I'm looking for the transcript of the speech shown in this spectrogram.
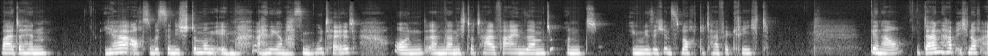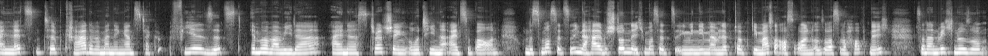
weiterhin ja auch so ein bisschen die Stimmung eben einigermaßen gut hält und ähm, dann nicht total vereinsamt und irgendwie sich ins Loch total verkriecht. Genau, dann habe ich noch einen letzten Tipp, gerade wenn man den ganzen Tag viel sitzt, immer mal wieder eine Stretching-Routine einzubauen. Und es muss jetzt nicht eine halbe Stunde, ich muss jetzt irgendwie neben meinem Laptop die Matte ausrollen oder sowas überhaupt nicht, sondern wirklich nur so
